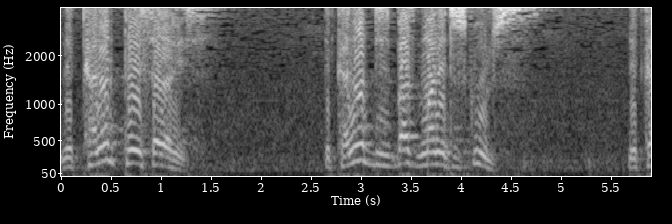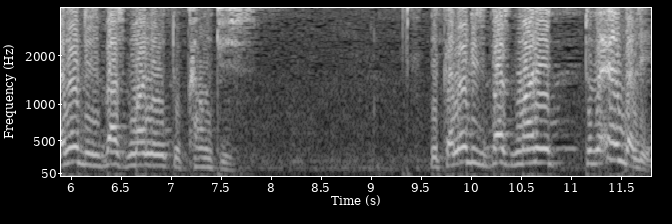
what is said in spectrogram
They cannot pay salaries. They cannot disburse money to schools. They cannot disburse money to counties. They cannot disburse money to the elderly.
